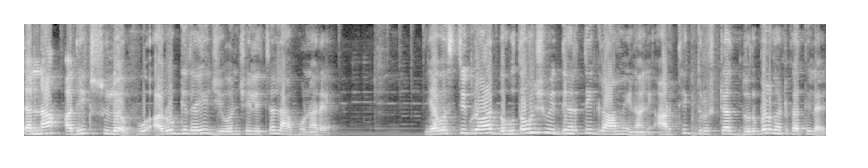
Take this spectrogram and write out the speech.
त्यांना अधिक सुलभ व आरोग्यदायी जीवनशैलीचा लाभ होणार आहे. या वसतिगृहात बहुतांश विद्यार्थी ग्रामीण आणि आर्थिकदृष्ट्या दुर्बल घटकातील आहेत.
